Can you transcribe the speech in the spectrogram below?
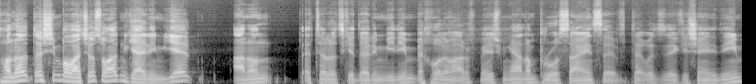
حالا داشتیم با بچه ها صحبت می‌کردیم. یه الان اطلاعاتی که داریم میدیم به قول معروف بهش میگن الان bro science طبق چیزی که شنیدیم.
